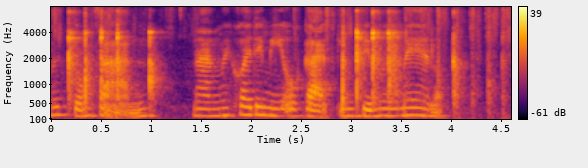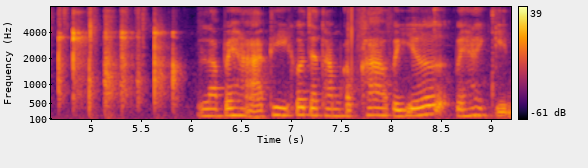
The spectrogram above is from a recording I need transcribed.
นึกสงสาร นางไม่ค่อยได้มีโอกาสกินฝีมือแม่หรอกเวลาไปหาทีก็จะทำกับข้าวไปเยอะไปให้กิน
